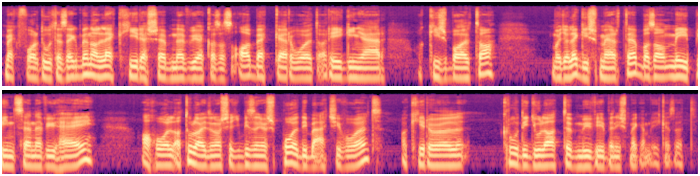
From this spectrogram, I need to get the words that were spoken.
megfordult ezekben. A leghíresebb nevűek az az Albecker volt, a Régi Nyár, a Kisbalta, vagy a legismertebb az a Mélypince nevű hely, ahol a tulajdonos egy bizonyos Poldi bácsi volt, akiről Krúdi Gyula több művében is megemlékezett.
